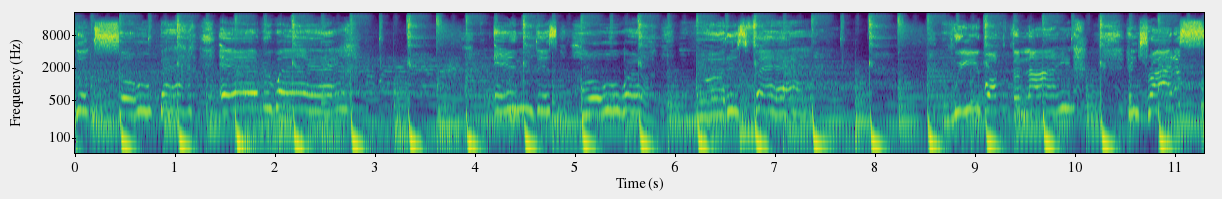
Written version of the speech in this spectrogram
looks so bad everywhere in this whole world. What is fair? We walk the line and try to.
